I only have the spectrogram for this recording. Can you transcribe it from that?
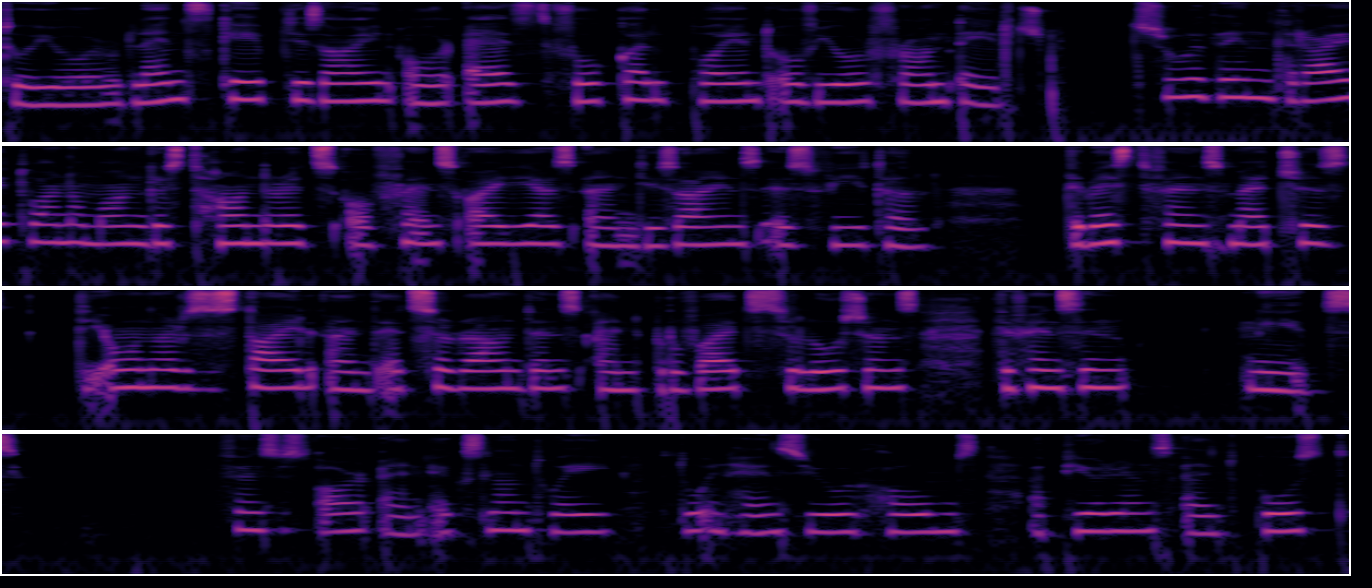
to your landscape design, or as the focal point of your frontage. Choosing the right one amongst hundreds of fence ideas and designs is vital. The best fence matches the owner's style and its surroundings and provides solutions the fencing needs. Fences are an excellent way to enhance your home's appearance and boost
